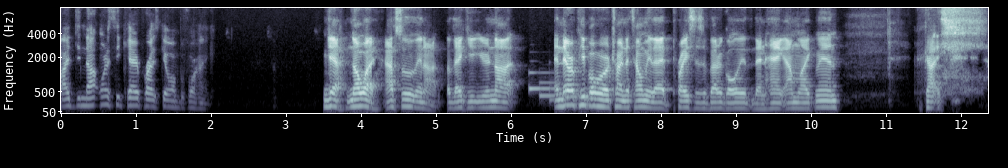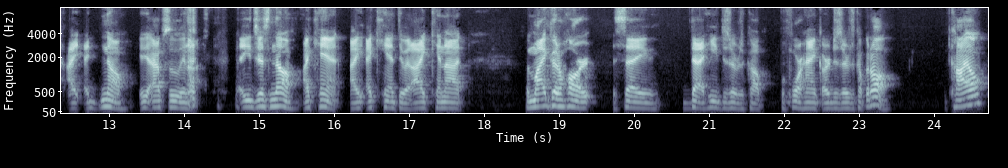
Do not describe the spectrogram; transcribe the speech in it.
I did not want to see Carey Price get one before Hank. Yeah, no way. Absolutely not. Like you, you're not. And there are people who are trying to tell me that Price is a better goalie than Hank. I'm like, man, guys, I, I no, absolutely not. you just no, I can't. I, I can't do it. I cannot. In my good heart, say that he deserves a cup before Hank or deserves a cup at all. Kyle,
